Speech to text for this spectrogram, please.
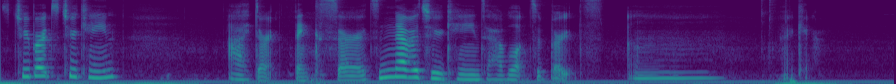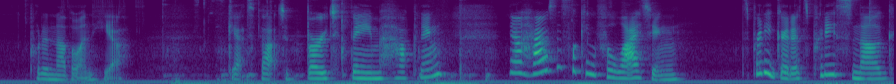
Is two boats too keen? I don't think so. It's never too keen to have lots of boats. Um, okay. Put another one here. Get that boat theme happening. Now, how's this looking for lighting? It's pretty good. It's pretty snug.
